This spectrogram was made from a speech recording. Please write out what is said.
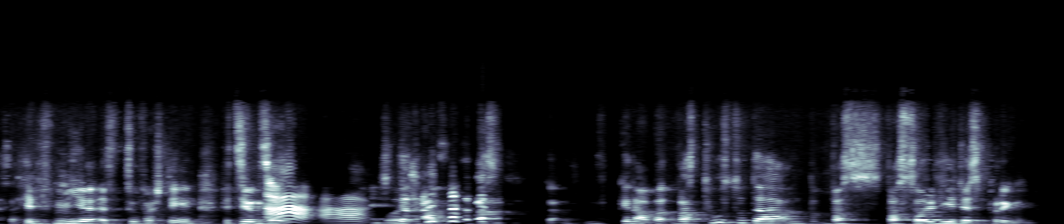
also hilf mir, es zu verstehen, beziehungsweise ah, ah, also was, genau, was, was, tust du da und was, was soll dir das bringen,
